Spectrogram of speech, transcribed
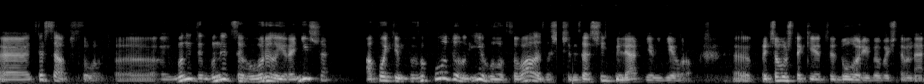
Е, це все абсурд. Е, вони вони це говорили і раніше. А потім виходили і голосували за 66 мільярдів євро. Е, При цьому ж таки це доларів, вибачте мене,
